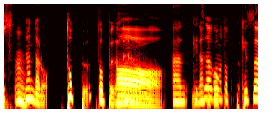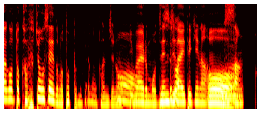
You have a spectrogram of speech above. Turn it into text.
す、うん。なんだろうトップ？トップだね。ああケツアゴのトップ。ケツアゴと家父長制度のトップみたいな感じのいわゆるもう前時代的なおっさん。あ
